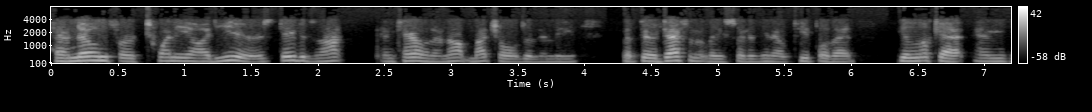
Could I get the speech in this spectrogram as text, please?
have known for 20 odd years. David's not and Carolyn are not much older than me but they're definitely sort of you know people that you look at and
